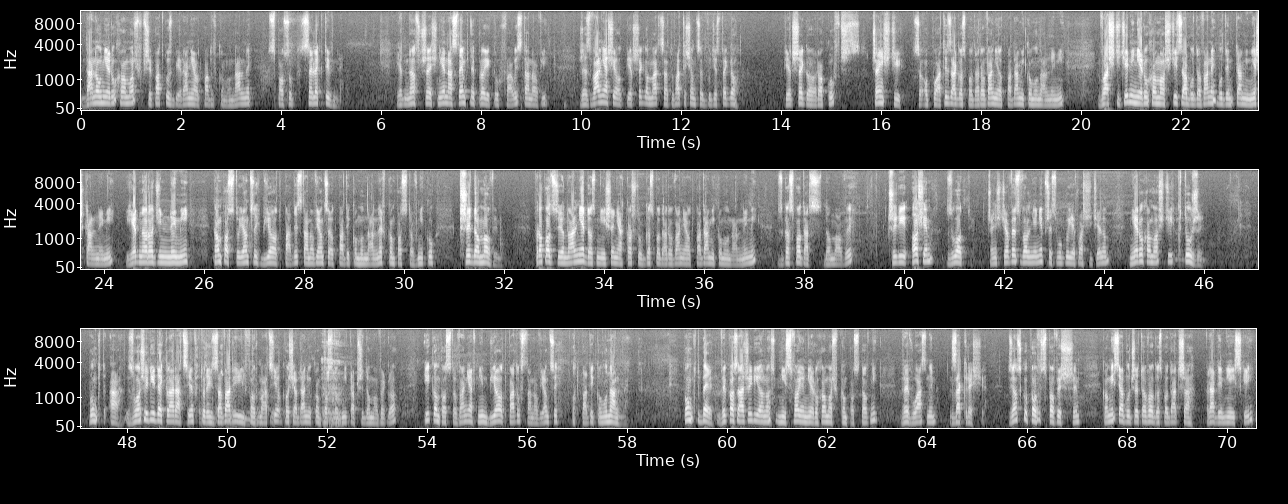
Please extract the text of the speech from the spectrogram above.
daną nieruchomość w przypadku zbierania odpadów komunalnych w sposób selektywny. Jednocześnie następny projekt uchwały stanowi, że zwalnia się od 1 marca 2021 roku w części z opłaty za gospodarowanie odpadami komunalnymi właścicieli nieruchomości zabudowanych budynkami mieszkalnymi, jednorodzinnymi, kompostujących bioodpady stanowiące odpady komunalne w kompostowniku przydomowym. Proporcjonalnie do zmniejszenia kosztów gospodarowania odpadami komunalnymi z gospodarstw domowych, czyli 8 zł. Częściowe zwolnienie przysługuje właścicielom nieruchomości, którzy Punkt A. Złożyli deklarację, w której zawarli informację o posiadaniu kompostownika przydomowego i kompostowania w nim bioodpadów stanowiących odpady komunalne. Punkt B. Wyposażyli oni swoją nieruchomość w kompostownik we własnym zakresie. W związku z powyższym Komisja Budżetowo-Gospodarcza Rady Miejskiej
